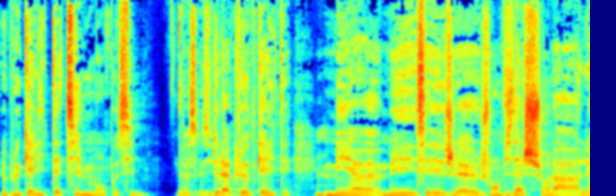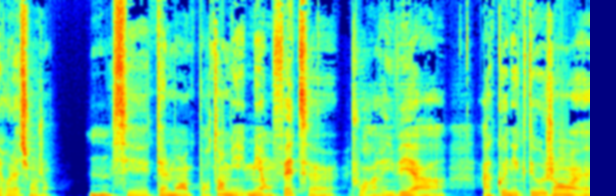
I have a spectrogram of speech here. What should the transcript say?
le plus qualitativement possible. de la plus haute qualité. Mhm. Mais euh, mais c'est je, je l'envisage sur la les relations aux gens. Mhm. C'est tellement important. Mais mais en fait, euh, pour arriver à à connecter aux gens. euh,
